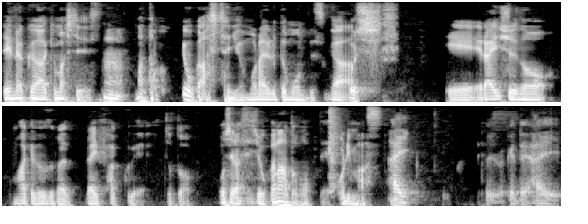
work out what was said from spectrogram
連絡が来ましてですね、うん。まあ多分今日か明日にはもらえると思うんですがよ、し。えー来週のマーケットズライフハックでちょっとお知らせしようかなと思っております。はい。というわけで、はい。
